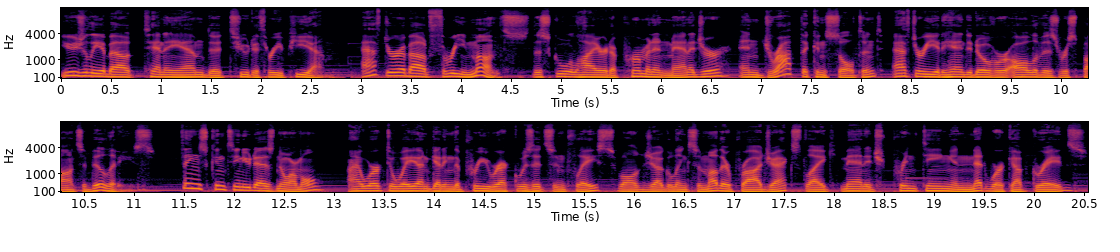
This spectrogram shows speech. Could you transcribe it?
usually about 10 a.m. to 2 to 3 p.m. After about three months, the school hired a permanent manager and dropped the consultant after he had handed over all of his responsibilities. Things continued as normal. I worked away on getting the prerequisites in place while juggling some other projects like managed printing and network upgrades.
